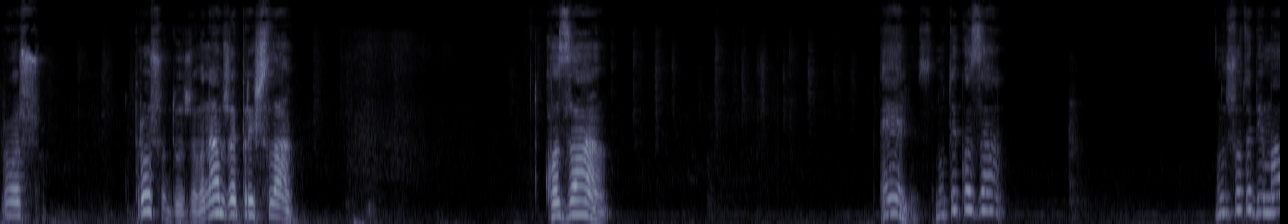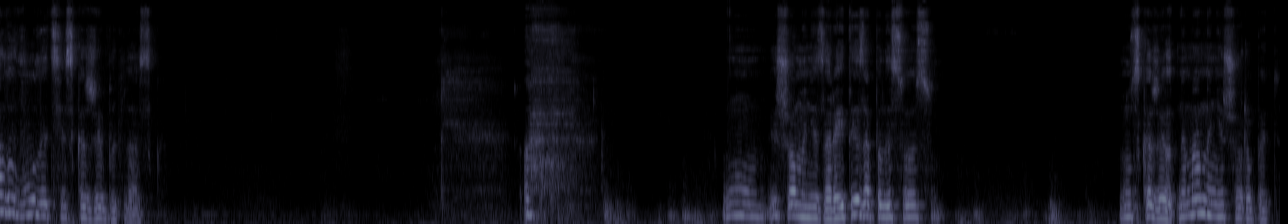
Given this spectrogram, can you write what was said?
Прошу. Прошу дуже, вона вже прийшла. Коза. Еліс, ну ти коза. Ну, що тобі мало вулиці, скажи, будь ласка. Ох. Ну, і що мені зараз йти за пилисосом? Ну, скажи, от нема мені що робити,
